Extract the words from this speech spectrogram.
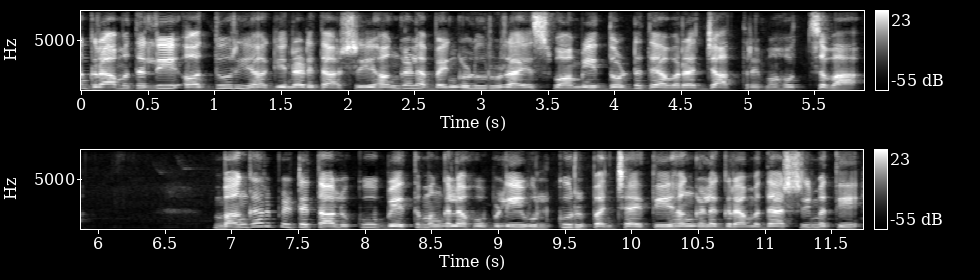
ಗ್ರಾಮದಲ್ಲಿ ಅದ್ದೂರಿಯಾಗಿ ನಡೆದ ಶ್ರೀ ಹಂಗಳ ಬೆಂಗಳೂರು ರಾಯಸ್ವಾಮಿ ದೊಡ್ಡದೇವರ ಜಾತ್ರೆ ಮಹೋತ್ಸವ. ಬಂಗಾರಪೇಟೆ ತಾಲೂಕು ಬೇತಮಂಗಲ ಹೋಬಳಿ ಹುಲ್ಕೂರು ಪಂಚಾಯಿತಿ ಹಂಗಳ ಗ್ರಾಮದ ಶ್ರೀಮತಿ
